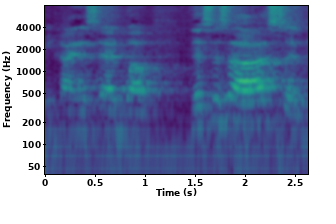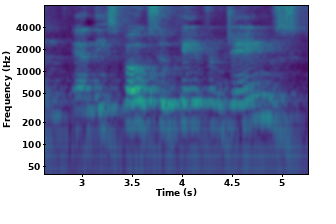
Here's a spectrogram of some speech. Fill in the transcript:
He kind of said, well, this is us, and, and these folks who came from James,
